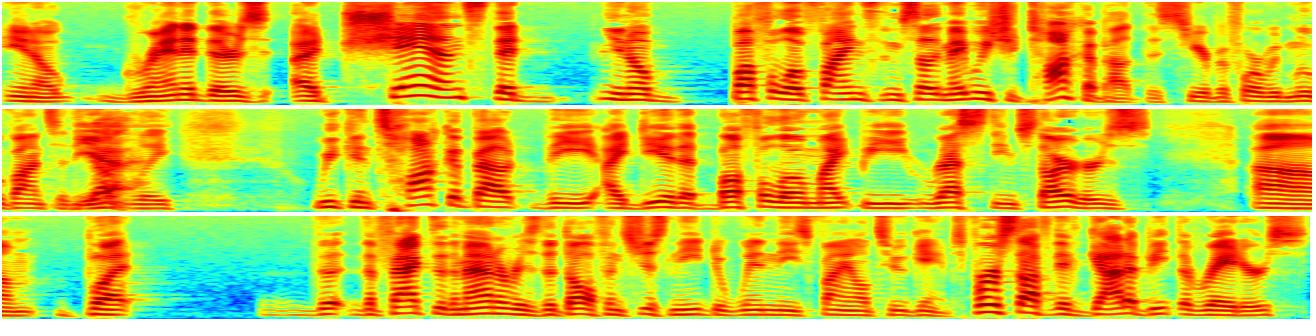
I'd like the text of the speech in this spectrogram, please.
you know, granted, there's a chance that, you know, Buffalo finds themselves. Maybe we should talk about this here before we move on to the Yeah. ugly. We can talk about the idea that Buffalo might be resting starters, um, but the the fact of the matter is the Dolphins just need to win these final two games. First off, they've got to beat the Raiders.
